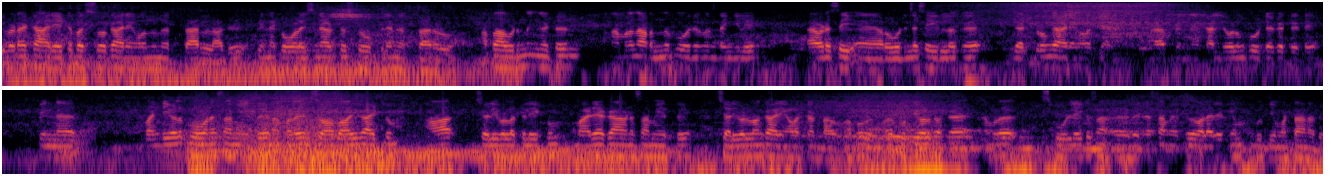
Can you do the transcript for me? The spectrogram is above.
ഇവിടെ കാര്യമായിട്ട് ബസ്സോ കാര്യങ്ങളൊന്നും നിർത്താറില്ല. അത് പിന്നെ കോളേജിന്റെ അടുത്ത സ്റ്റോപ്പിലേ നിർത്താറുള്ളൂ. അപ്പോൾ അവിടുന്ന് ഇങ്ങോട്ട് നമ്മൾ നടന്ന് പോരുന്നുണ്ടെങ്കിൽ അവിടെ സൈ റോഡിന്റെ സൈഡിലൊക്കെ ഗട്ടറും കാര്യങ്ങളൊക്കെയാണ്. പിന്നെ കല്ലുകളും കൂട്ടിയൊക്കെ ഇട്ടിട്ട് പിന്നെ വണ്ടികൾ പോകുന്ന സമയത്ത് നമ്മൾ സ്വാഭാവികമായിട്ടും ആ ചെളിവെള്ളത്തിലേക്കും മഴയൊക്കെ ആവുന്ന സമയത്ത് ചെളിവെള്ളം കാര്യങ്ങളൊക്കെ ഉണ്ടാകും അപ്പോൾ കുട്ടികൾക്കൊക്കെ നമ്മൾ സ്കൂളിലേക്ക് വരുന്ന സമയത്ത് വളരെയധികം ബുദ്ധിമുട്ടാണത്.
